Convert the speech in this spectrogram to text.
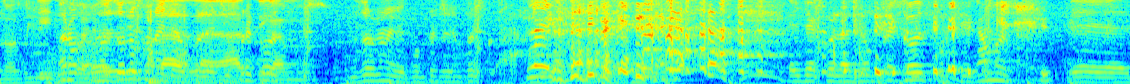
No, di, Bueno, solo no solo con la- la eyaculación precoz. No solo con eyaculación precoz. eyaculación precoz, porque digamos, eh,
